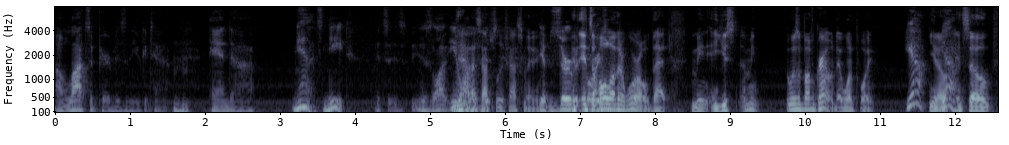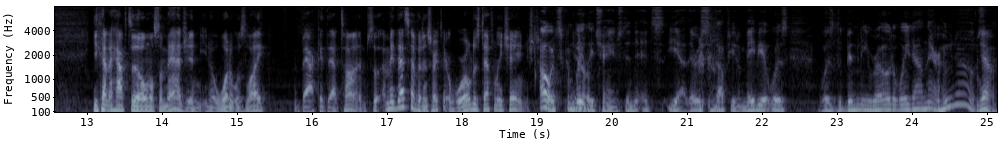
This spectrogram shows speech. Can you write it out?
Uh, lots of pyramids in the Yucatan, Mm-hmm. and uh, yeah, it's neat. It's, it's there's a lot. You know, yeah, that's absolutely fascinating. the It- It's a whole other world. That I mean, it used. I mean, it was above ground at one point. Yeah, You know, yeah. and so you kind of have to almost imagine, you know, what it was like back at that time. So I mean, that's evidence right there. World has definitely changed. Oh, it's completely know? changed, and it's yeah. There's stuff you know. Maybe it was was the Bimini Road away down there. Who knows? Yeah,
